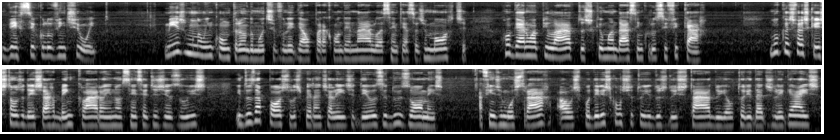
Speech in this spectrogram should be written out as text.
Versículo 28. Mesmo não encontrando motivo legal para condená-lo à sentença de morte, rogaram a Pilatos que o mandassem crucificar. Lucas faz questão de deixar bem claro a inocência de Jesus e dos apóstolos perante a lei de Deus e dos homens, a fim de mostrar aos poderes constituídos do Estado e autoridades legais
